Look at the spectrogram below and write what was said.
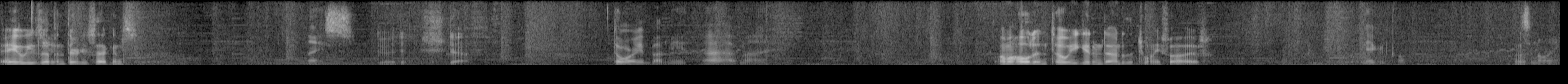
AoE's up in 30 seconds. Nice. Good stuff. Don't worry about me. I have my... I'm gonna hold it until we get him down to the 25. Yeah, good call. That's annoying.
